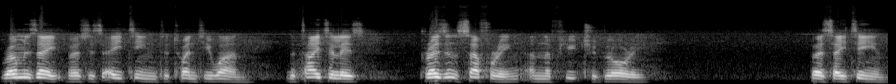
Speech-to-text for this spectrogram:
Romans 8, verses 18 to 21. The title is Present Suffering and the Future Glory. Verse 18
